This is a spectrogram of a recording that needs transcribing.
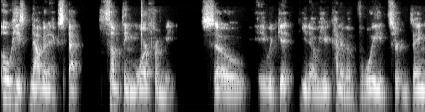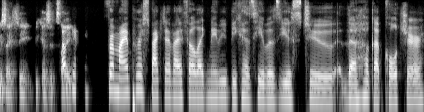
oh he's now going to expect something more from me so it would get you know you kind of avoid certain things i think because it's like Okay. From my perspective, I feel like maybe because he was used to the hookup culture,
